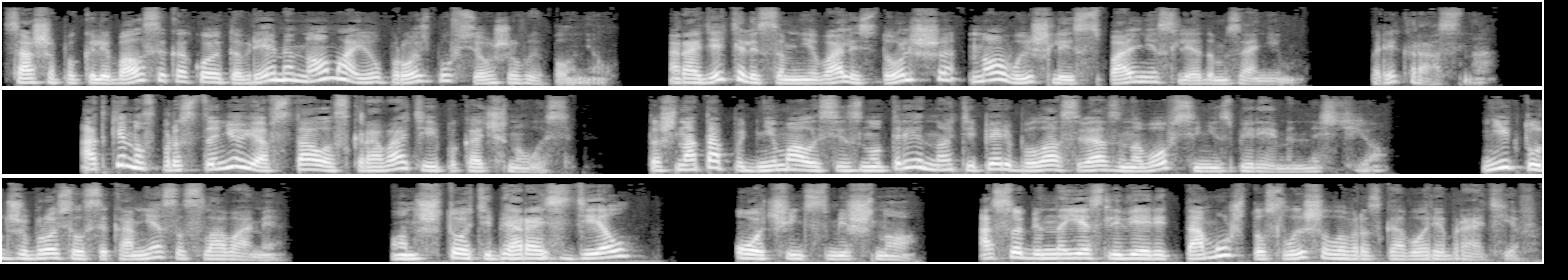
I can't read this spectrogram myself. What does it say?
Саша поколебался какое-то время, но мою просьбу все же выполнил. Родители сомневались дольше, но вышли из спальни следом за ним. Прекрасно. Откинув простыню, я встала с кровати и покачнулась. Тошнота поднималась изнутри, но теперь была связана вовсе не с беременностью. Ник тут же бросился ко мне со словами: "Он что, тебя раздел?" Очень смешно, особенно если верить тому, что слышала в разговоре братьев.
